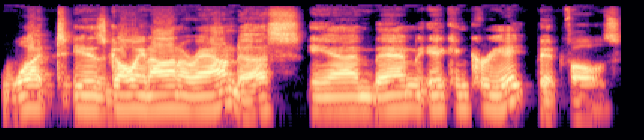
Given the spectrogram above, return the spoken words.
what is going on around us and then it can create pitfalls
